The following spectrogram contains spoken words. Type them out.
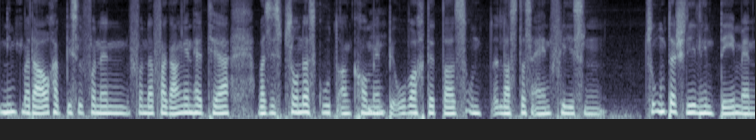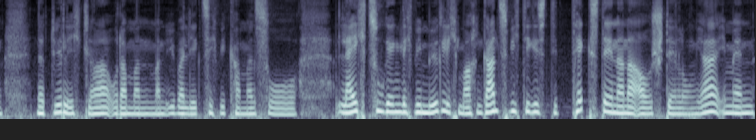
nimmt man da auch ein bisschen von, den, von der Vergangenheit her, was ist besonders gut ankommen, Mhm. beobachtet das und lasst das einfließen zu unterschiedlichen Themen. Natürlich, klar. Oder man, man überlegt sich, wie kann man so leicht zugänglich wie möglich machen. Ganz wichtig ist die Texte in einer Ausstellung. Ja, ich meine,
